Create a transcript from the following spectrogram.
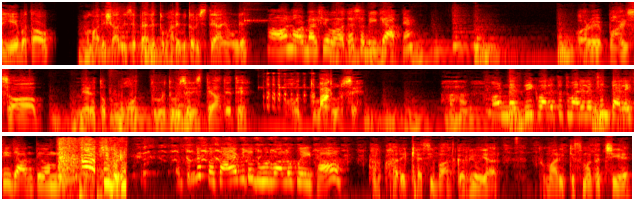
ये बताओ हमारी शादी से पहले तुम्हारे भी तो रिश्ते आए होंगे? हाँ नॉर्मल से बहुत है सभी के आते हैं। अरे भाई साहब मेरे तो बहुत दूर दूर से रिश्ते आते थे बहुत दूर दूर से। हाँ, हाँ, और नज़दीक वाले तो तुम्हारे लक्षण पहले से ही जानते होंगे। और तुमने फसाया भी तो दूर वालों को ही था। अरे कैसी बात कर रही हो यार तुम्हारी किस्मत अच्छी है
